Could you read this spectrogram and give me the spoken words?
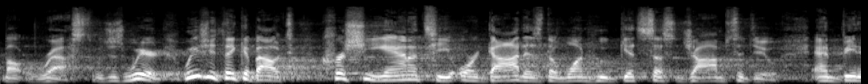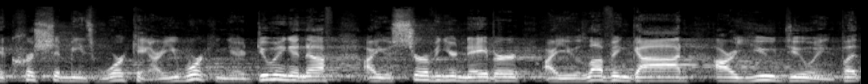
about rest, which is weird. We usually think about Christianity or God as the one who gets us jobs to do. And being a Christian means working. Are you working? Are You're doing enough? Are you serving your neighbor? Are you loving God? Are you doing? But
